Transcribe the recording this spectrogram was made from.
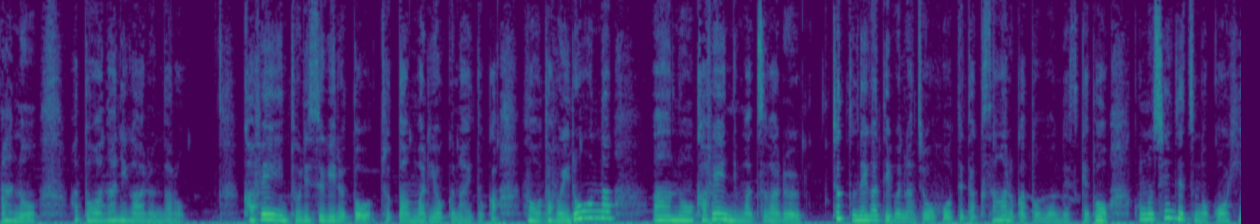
あのあとは何があるんだろうカフェイン取りすぎるとちょっとあんまり良くないとかそう多分いろんなあのカフェインにまつわるちょっとネガティブな情報ってたくさんあるかと思うんですけどこの真実のコーヒ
